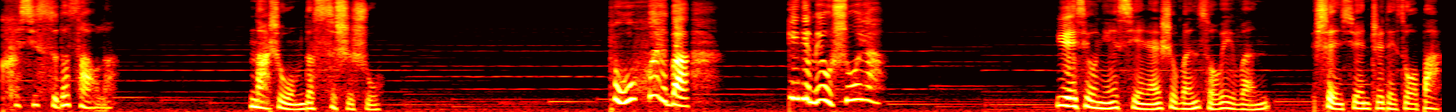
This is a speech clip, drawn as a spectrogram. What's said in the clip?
可惜死的早了。那是我们的四师叔。不会吧，爹爹没有说呀。岳秀宁显然是闻所未闻，沈轩只得作罢，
